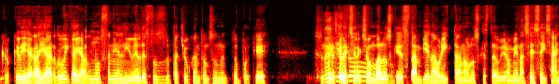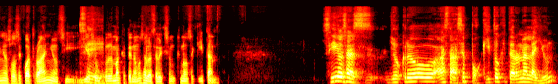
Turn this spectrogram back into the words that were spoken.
Creo que veía Gallardo y Gallardo no está ni al nivel de estos de Pachuca, entonces no entiendo por qué. Se No supone que la selección va a los que están bien ahorita, no los que estuvieron bien hace seis años o hace cuatro años. Y, y es un problema que tenemos en la selección que no se quitan. sí, o sea, yo creo hasta hace poquito quitaron a Layun.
